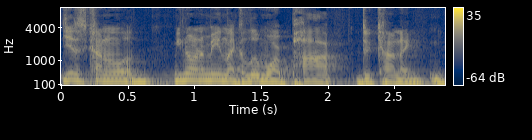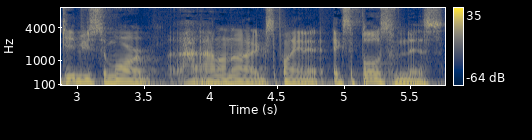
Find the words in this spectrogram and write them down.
you just kind of, you know what I mean? Like a little more pop to kind of give you some more, I don't know how to explain it, explosiveness.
